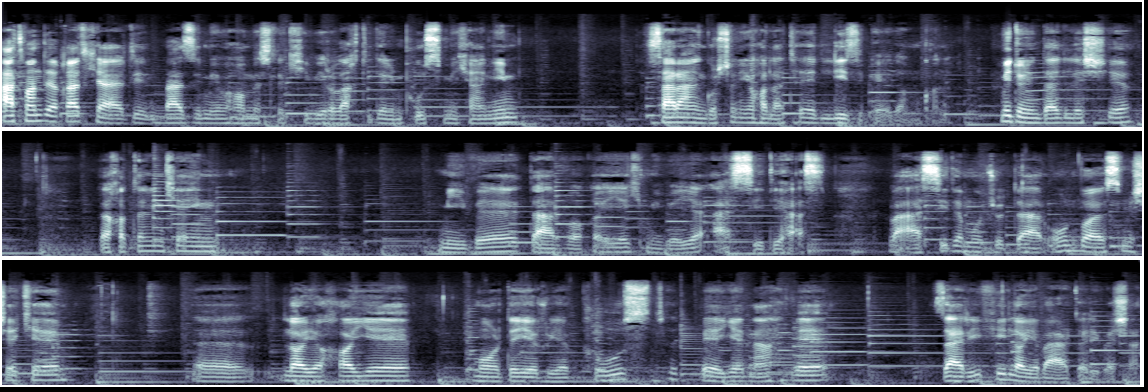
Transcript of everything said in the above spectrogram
حتما دقت کردین بعضی میوه ها مثل کیوی رو وقتی داریم پوست می‌کنیم سر انگشتان یه حالت لیزی پیدا می‌کنه. می‌دونید دلیلش چیه؟ به خاطر اینکه این میوه در واقع یک میوه اسیدی هست. و اسید موجود در اون باعث میشه که لایه های مرده روی پوست به یه نحو ظریفی لایه برداری بشن.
